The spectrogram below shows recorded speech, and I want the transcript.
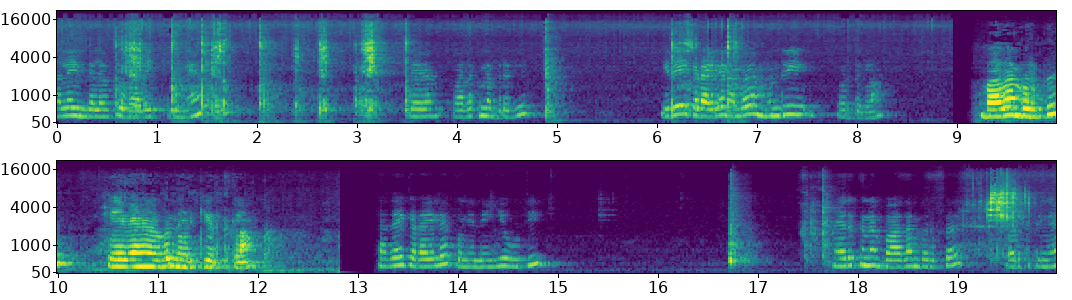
நல்லா இந்த அளவுக்கு வதக்கிங்க. வதக்கின பிறகு இதே கடாயில் நம்ம முந்திரி வறுத்துக்கலாம். பாதாம் பருப்பு தேவையான அளவு நறுக்கி எடுத்துக்கலாம். அதே கடாயில் கொஞ்சம் நெய்யை ஊற்றி நறுக்கின பாதாம் பருப்பை வறுத்துக்குங்க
